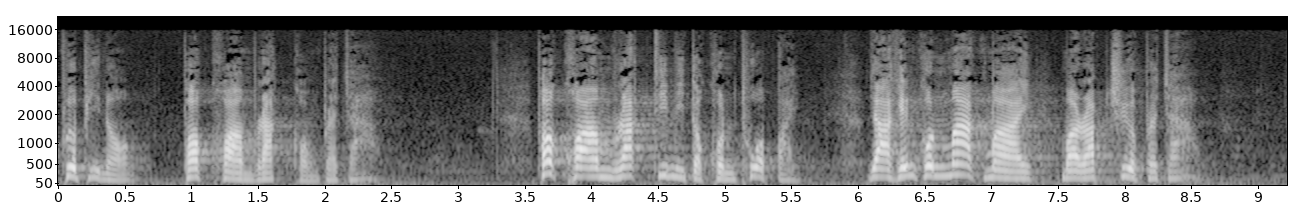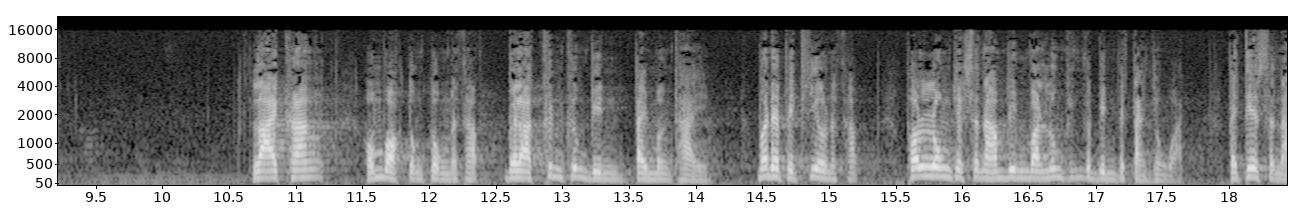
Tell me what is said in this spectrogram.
เพื่อพี่น้อง เพราะความรักของพระเจ้า เพราะความรักที่มีต่อคนทั่วไป อยากเห็นคนมากมายมารับเชื่อพระเจ้า หลายครั้งผมบอกตรงๆนะครับ เวลาขึ้นเครื่องบินไปเมืองไทยไม่ได้ไปเที่ยวนะครับพอลงจากสนามบินวันรุ่งขึ้นก็บินไปต่างจังหวัด ไปเทศนา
